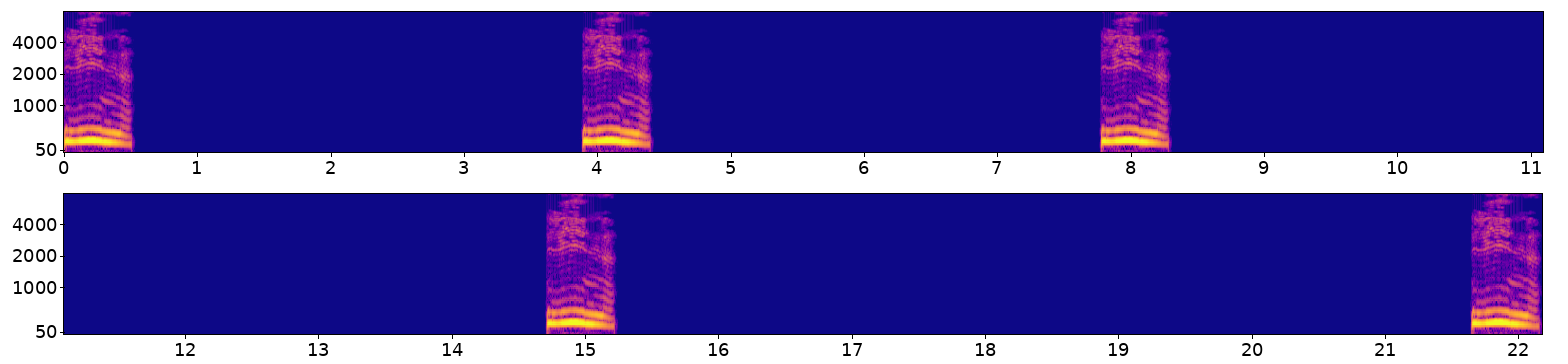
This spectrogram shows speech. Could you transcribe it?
Ligne. Ligne. Ligne. Ligne. Ligne.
